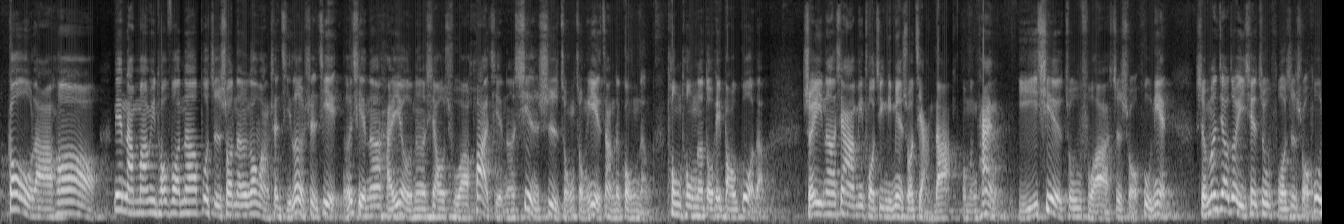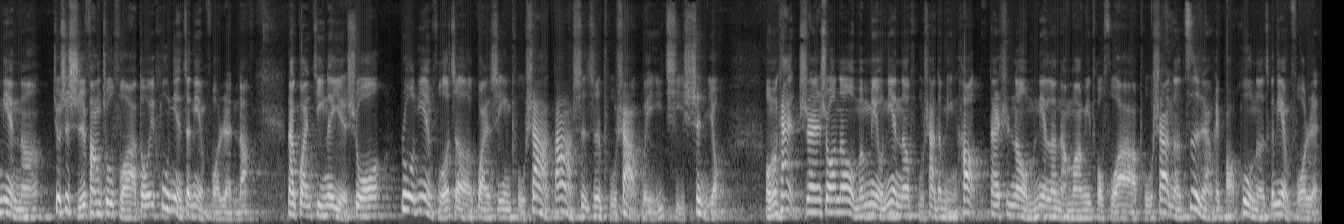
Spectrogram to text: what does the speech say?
够了哈！念南无阿弥陀佛呢，不只说能够往生极乐世界，而且呢还有呢消除啊化解呢现世种种业障的功能，通通呢都会包括的。所以呢，像阿弥陀经里面所讲的，我们看一切诸佛啊之所护念。什么叫做一切诸佛之所护念呢？就是十方诸佛啊都会护念这念佛人的。那观经呢也说，若念佛者，观世音菩萨、大势至菩萨为其甚友。我们看，虽然说呢，我们没有念呢菩萨的名号，但是呢，我们念了南无阿弥陀佛啊，菩萨呢自然会保护呢这个念佛人。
